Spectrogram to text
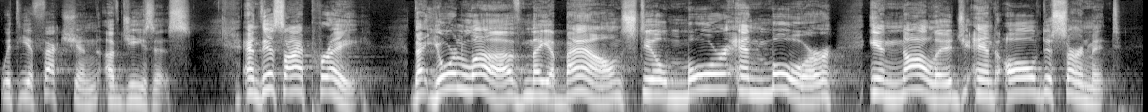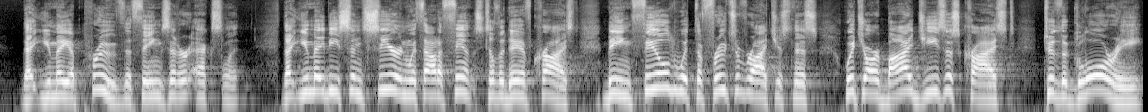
with the affection of Jesus. And this I pray, that your love may abound still more and more in knowledge and all discernment, that you may approve the things that are excellent, that you may be sincere and without offense till the day of Christ, being filled with the fruits of righteousness, which are by Jesus Christ to the glory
